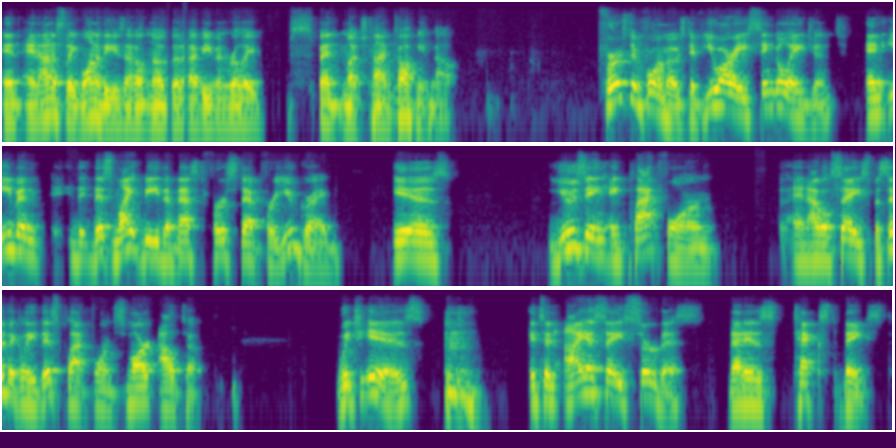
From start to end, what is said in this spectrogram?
and, and honestly, one of these I don't know that I've even really spent much time talking about. First and foremost, if you are a single agent, and even this might be the best first step for you, Greg, is using a platform, and I will say specifically this platform, Smart Alto which is it's an ISA service that is text based.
